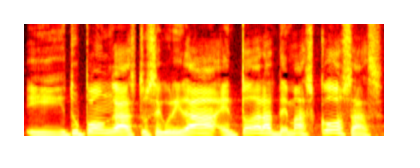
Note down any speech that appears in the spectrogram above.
y tú pongas tu seguridad en todas las demás cosas,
